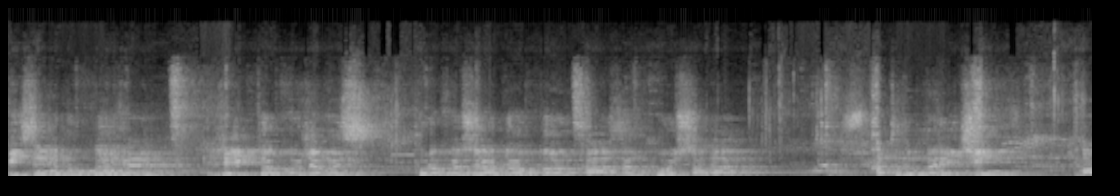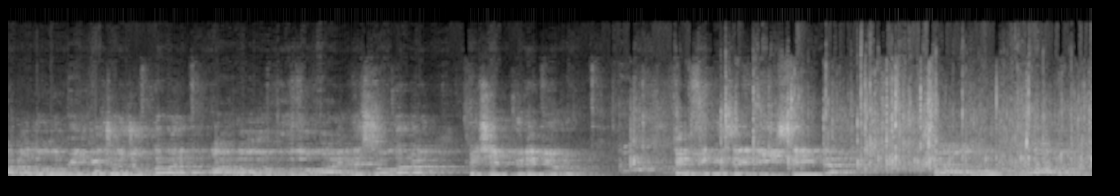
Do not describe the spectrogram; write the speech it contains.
bizleri mutlu eden rektör hocamız Profesör Doktor Kazım Uysal'a katılımları için Anadolu Bilge Çocuklar Anaokulu ailesi olarak teşekkür ediyorum. Hepinize iyi seyirler. Sağ olun, var olun.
